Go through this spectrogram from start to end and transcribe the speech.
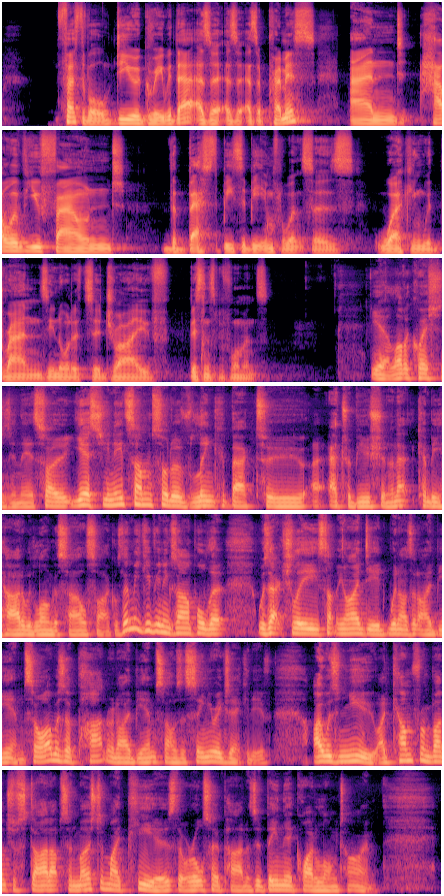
First of all, do you agree with that as a, as a, as a premise? And how have you found the best B2B influencers working with brands in order to drive business performance? Yeah, a lot of questions in there. So, yes, you need some sort of link back to uh, attribution, and that can be harder with longer sales cycles. Let me give you an example that was actually something I did when I was at IBM. So, I was a partner at IBM, so I was a senior executive. I was new. I'd come from a bunch of startups, and most of my peers that were also partners had been there quite a long time.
